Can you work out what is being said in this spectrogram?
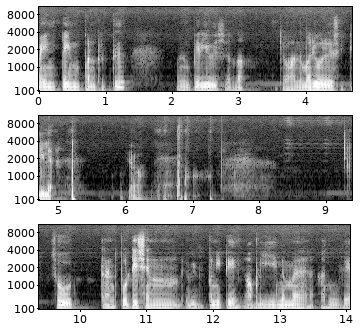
மெயின்டைன் பண்ணுறது கொஞ்சம் பெரிய விஷயந்தான் ஓகேவா அந்த மாதிரி ஒரு சிட்டியில் ஓகேவா ஸோ ட்ரான்ஸ்போர்ட்டேஷன் இது பண்ணிவிட்டு அப்படி நம்ம அங்கே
